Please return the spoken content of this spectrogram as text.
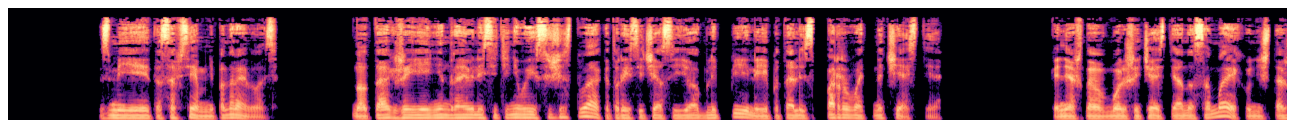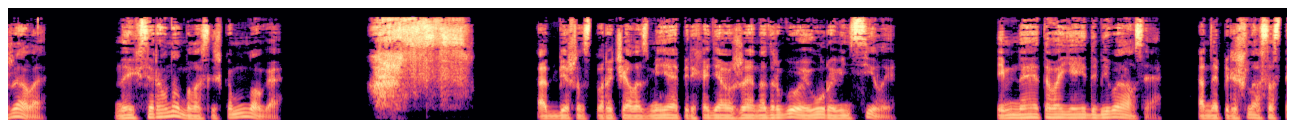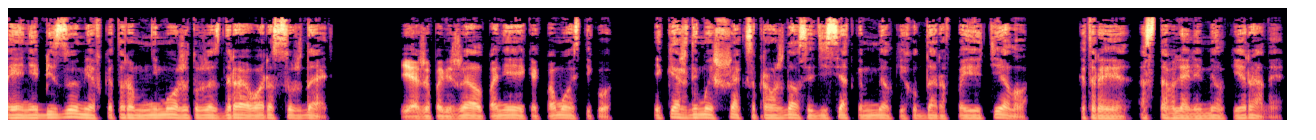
Змее это совсем не понравилось. Но также ей не нравились и теневые существа, которые сейчас ее облепили и пытались порвать на части. Конечно, в большей части она сама их уничтожала, но их все равно было слишком много. От бешенства рычала змея, переходя уже на другой уровень силы. Именно этого я и добивался. Она перешла в состояние безумия, в котором не может уже здраво рассуждать. Я же побежал по ней, как по мостику, и каждый мой шаг сопровождался десятком мелких ударов по ее телу, которые оставляли мелкие раны.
